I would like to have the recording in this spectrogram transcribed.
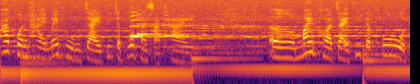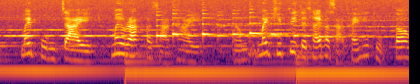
ถ้าคนไทยไม่ภูมิใจที่จะพูดภาษาไทยเไม่พอใจที่จะพูด ไม่ภูมิใจ ไม่รักภาษาไทย ไม่คิดที่จะใช้ภาษาไทยให้ถูกต้อง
